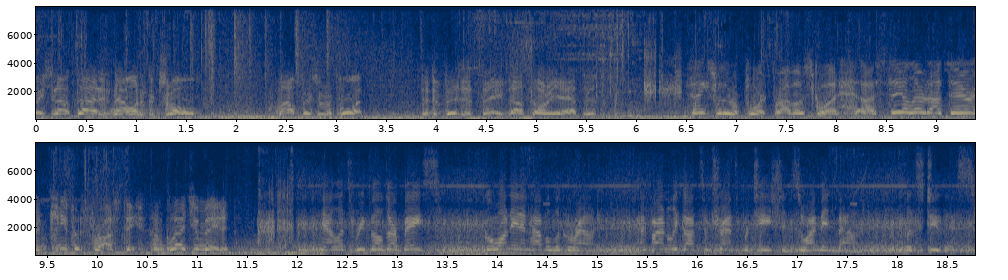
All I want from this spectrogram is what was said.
Situation outside is now under control. My official report, the division saved our sorry asses. Thanks for the report, Bravo Squad. Uh, stay alert out there and keep it frosty. I'm glad you made it. Now let's rebuild our base. Go on in and have a look around. I finally got some transportation, so I'm inbound. Let's do this.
